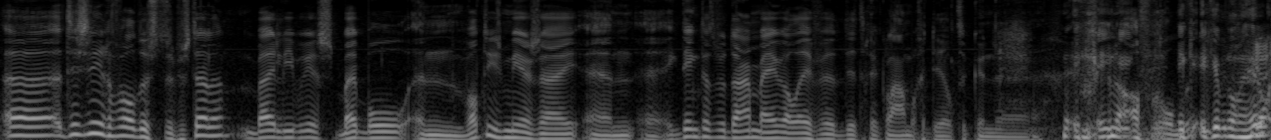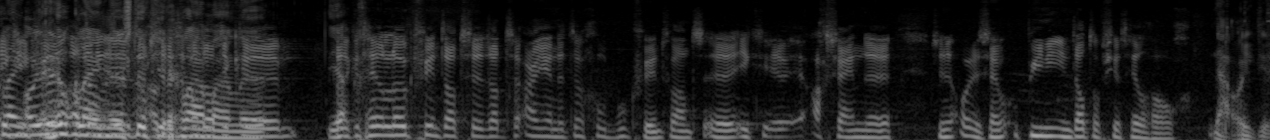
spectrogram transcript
Eh, het is in ieder geval dus te bestellen bij Libris, bij Bol en wat iets meer zei. En eh, ik denk dat we daarmee wel even dit reclamegedeelte kunnen, kunnen afronden. Ik, ik heb nog een heel Ja, klein, ik- ik- heel ik- klein ik- eh, ik- stukje ik- reclame aan. Dat ik het heel leuk vind dat, eh, dat Arjen het een goed boek vindt. Want eh, ik eh, acht zijn, zijn, zijn opinie in dat opzicht heel hoog. Nou, ik,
